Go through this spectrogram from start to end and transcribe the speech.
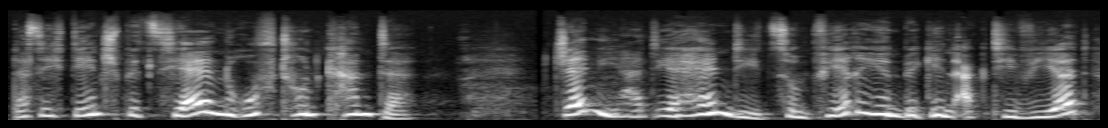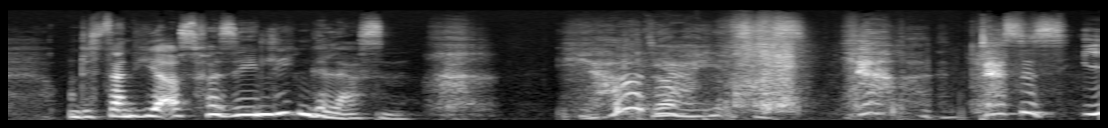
dass ich den speziellen Rufton kannte. Jenny hat ihr Handy zum Ferienbeginn aktiviert und ist dann hier aus Versehen liegen gelassen. Ja, doch. hier ist es. Ja, das ist ihr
